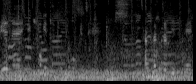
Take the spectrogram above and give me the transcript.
위에는 이쁘게 뚫고 그지? 장단점이 있네.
